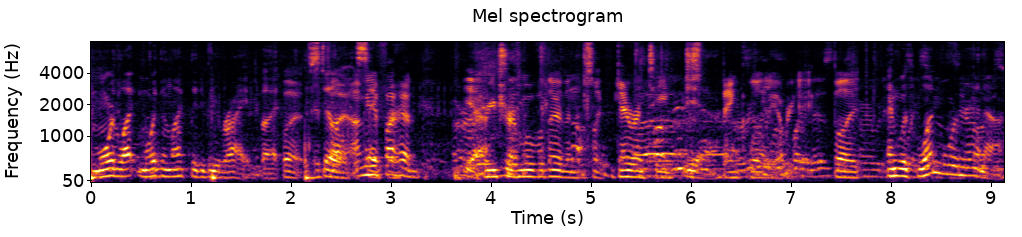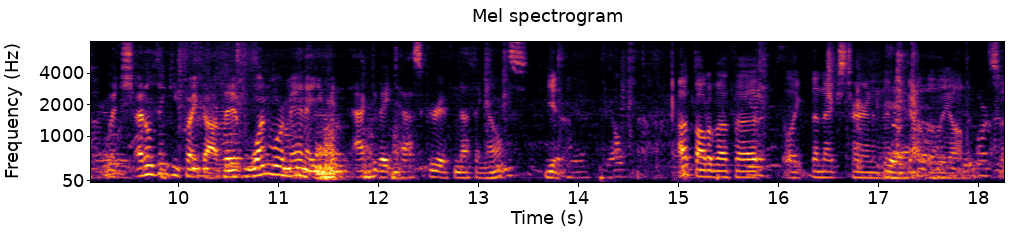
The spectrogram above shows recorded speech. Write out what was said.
more like more than likely to be right, but, But still. I, I mean, if I had Yeah. creature removal there, then it's like guaranteed just Yeah. bank Lily every day. But and with one more mana, which I don't think you quite got, but if one more mana, you can activate Tasker if nothing else. yeah, I thought about that like the next turn, and then I got Lily on it. So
